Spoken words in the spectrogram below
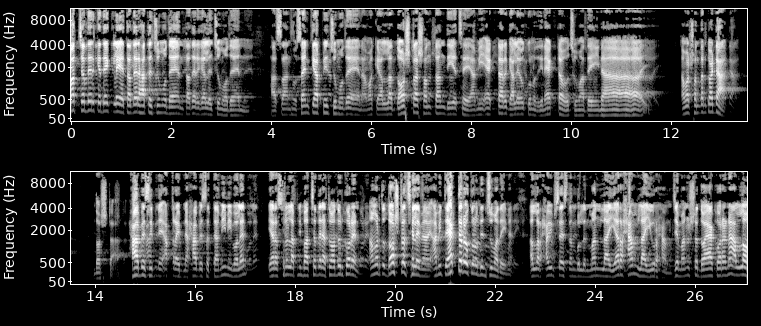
বাচ্চাদেরকে দেখলে তাদের হাতে চুমু দেন, তাদের গালে চুমু দেন। হাসান হুসাইনকে আপনি চুমু দেন, আমাকে আল্লাহ দশটা সন্তান দিয়েছে, আমি একটার গালেও কোনোদিন একটাও চুমা দেই নাই। আমার সন্তান কয়টা? দশটা। হাবেস ইবনে আকরা ইবনে হাবেস তামিমি বলেন, ইয়া রাসূলুল্লাহ, আপনি বাচ্চাদের এত আদর করেন, আমার তো দশটা ছেলে মেয়ে, আমি তো একটারও কোনোদিন চুমা দেই না। আল্লাহর হাবিব সাহেব ইসলাম বললেন, মান লা ইয়ারহাম, লা ইউরহাম। যে মানুষের দয়া করে না, আল্লাহ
